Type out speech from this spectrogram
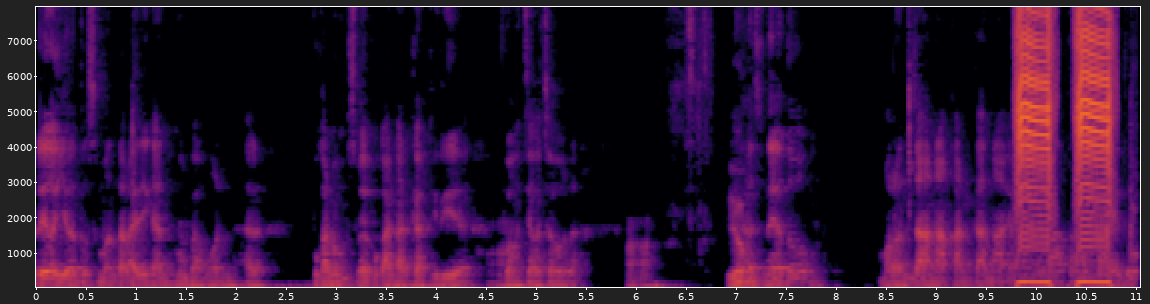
Jadi oh ya untuk sementara ini kan membangun har- bukan sebenarnya bukan harga diri ya buang jauh-jauh lah. Heeh. ya Nah, sebenarnya tuh merencanakan karena emang rata-rata itu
